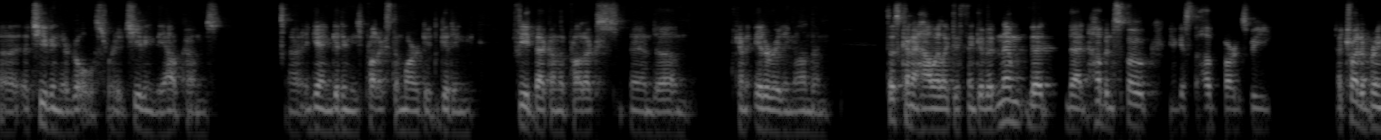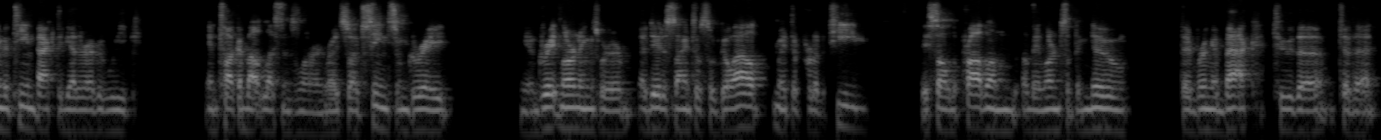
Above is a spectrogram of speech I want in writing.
uh, achieving their goals right? Achieving the outcomes uh, again, getting these products to market, getting feedback on the products, and um, kind of iterating on them. That's kind of how I like to think of it. And then that that hub and spoke, I guess the hub part is we, I try to bring the team back together every week and talk about lessons learned. Right. So I've seen some great, you know, great learnings where a data scientist will go out, right? They're part of a team, they solve the problem, they learn something new, they bring it back to the to that,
